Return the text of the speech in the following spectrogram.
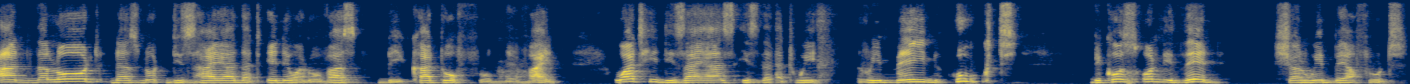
And the Lord does not desire that any one of us be cut off from the vine. What He desires is that we remain hooked, because only then shall we bear fruit.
